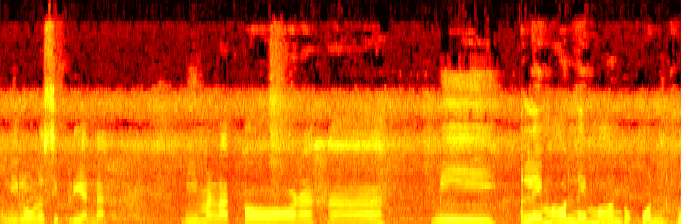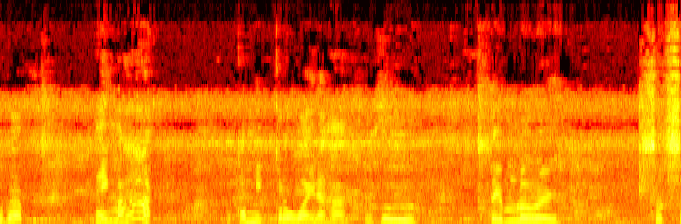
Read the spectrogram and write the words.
อันนี้โลละสิบเหรียญนนะมีมะละกอนะคะ มีเลมอนเลมอนทุกคนคือแบบใหญ่มาก แล้วก็มีกล้วยนะคะ ก็คือเต็มเลยส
